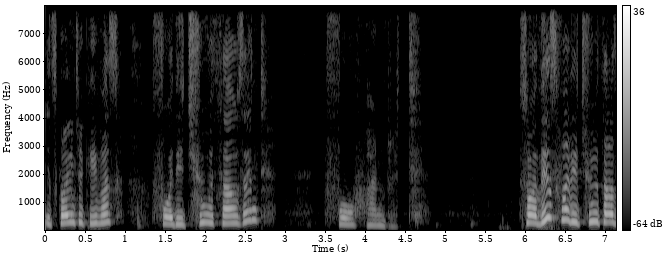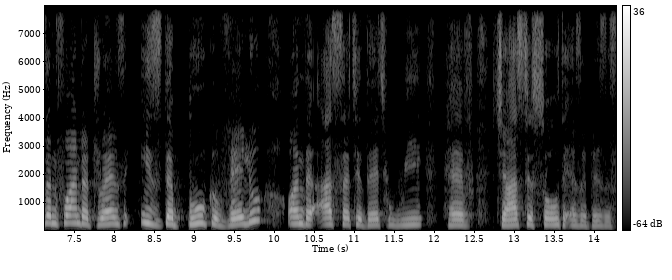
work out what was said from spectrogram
it's going to give us 42,000 400. So this 42,400 rands is the book value on the asset that we have just sold as a business.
